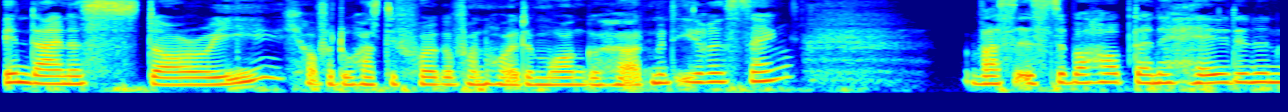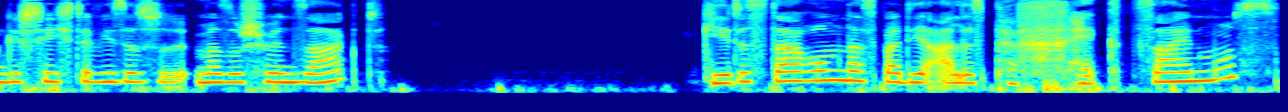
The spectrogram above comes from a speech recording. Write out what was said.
in deine Story. Ich hoffe, du hast die Folge von heute Morgen gehört mit Iris Seng. Was ist überhaupt deine Heldinnengeschichte, wie sie immer so schön sagt? Geht es darum, dass bei dir alles perfekt sein muss?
